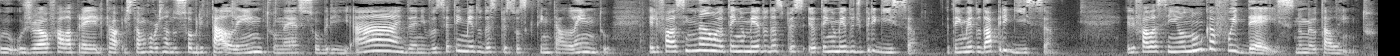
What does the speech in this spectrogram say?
o, Joel fala para ele, tá, eles estavam conversando sobre talento, né? Sobre, ah, Dani, você tem medo das pessoas que têm talento? Ele fala assim: "Não, eu tenho medo das eu tenho medo de preguiça. Eu tenho medo da preguiça." Ele fala assim: "Eu nunca fui 10 no meu talento.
